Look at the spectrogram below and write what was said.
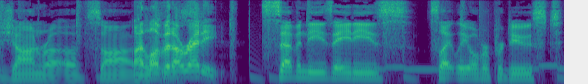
genre of song. I love it already. 70s, 80s, slightly overproduced.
